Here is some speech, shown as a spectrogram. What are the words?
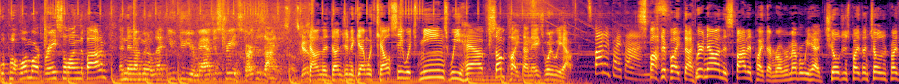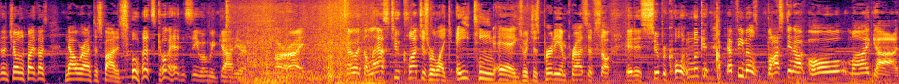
we'll put one more brace along the bottom and then I'm gonna let you do your magistry and start designing. Sounds good. Down in the dungeon again with Kelsey, which means we have some python eggs. What do we have? Spotted python. Spotted python. We're now on the spotted python row. Remember we had children's python, children's python, children's pythons. Now we're on to spotted. So let's go ahead and see what we've got here. All right. Tell you what, the last two clutches were like 18 eggs, which is pretty impressive. So it is super cool. And look at that female's busting out. Oh my God.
